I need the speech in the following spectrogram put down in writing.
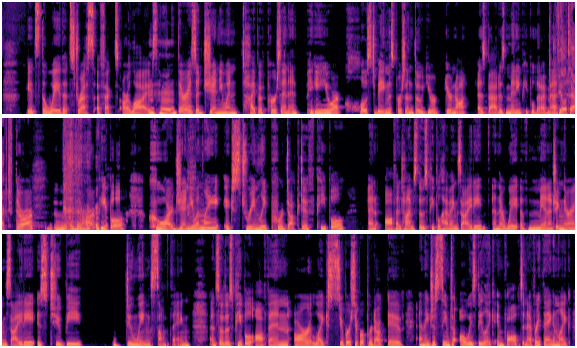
it's the way that stress affects our lives. Mm-hmm. There is a genuine type of person, and Piggy, you are close to being this person, though you're you're not as bad as many people that I've met. I feel attacked. There are there are people who are genuinely extremely productive people and oftentimes those people have anxiety and their way of managing their anxiety is to be doing something. And so those people often are like super, super productive and they just seem to always be like involved in everything. And like,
